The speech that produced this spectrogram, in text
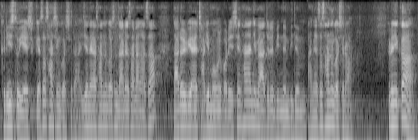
그리스도 예수께서 사신 것이라. 이제 내가 사는 것은 나를 사랑하사 나를 위하여 자기 몸을 버리신 하나님의 아들을 믿는 믿음 안에서 사는 것이라. 그러니까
